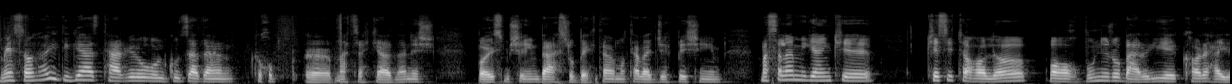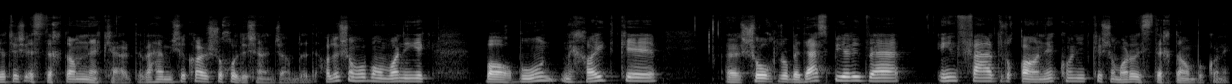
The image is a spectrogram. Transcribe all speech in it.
مثال های دیگه از تغییر الگو زدن که خب مطرح کردنش باعث میشه این بحث رو بهتر متوجه بشیم. مثلا میگن که کسی تا حالا باغبونی رو برای کار حیاتش استخدام نکرده و همیشه کارش رو خودش انجام داده. حالا شما به عنوان یک باغبون می‌خواهید که شغل رو به دست بیارید و این فرد رو قانع کنید که شما رو استخدام بکنه.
